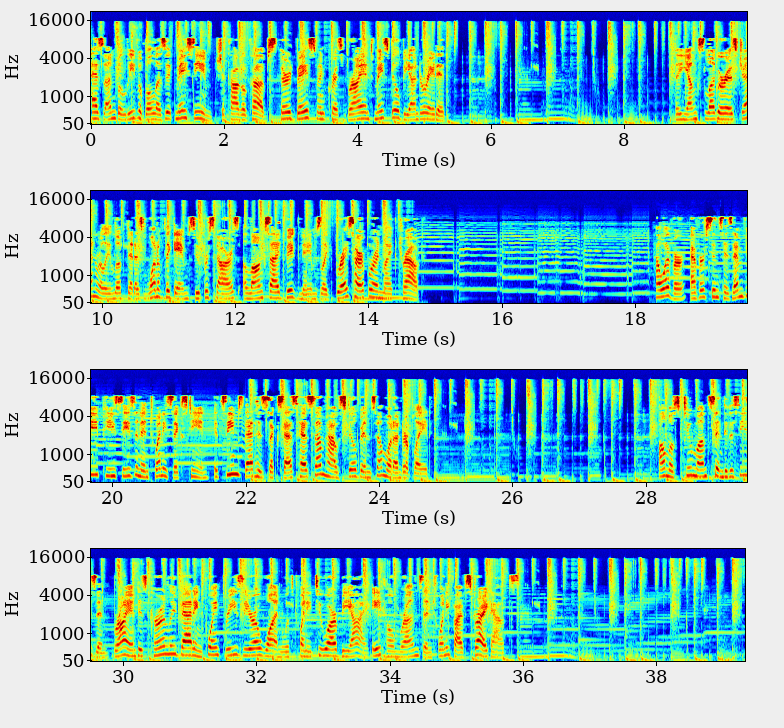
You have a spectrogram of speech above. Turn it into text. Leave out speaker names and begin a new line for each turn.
As unbelievable as it may seem, Chicago Cubs third baseman Kris Bryant may still be underrated. The young slugger is generally looked at as one of the game's superstars, alongside big names like Bryce Harper and Mike Trout. However, ever since his MVP season in 2016, it seems that his success has somehow still been somewhat underplayed. Almost two months into the season, Bryant is currently batting .301 with 22 RBI, 8 home runs and 25 strikeouts.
